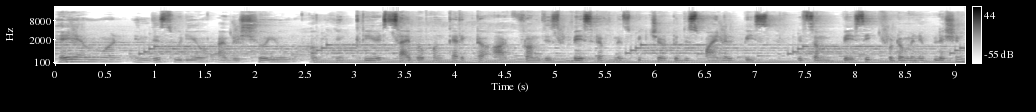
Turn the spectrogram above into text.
Hey everyone, in this video I will show you how you can create cyberpunk character art from this base reference picture to this final piece with some basic photo manipulation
